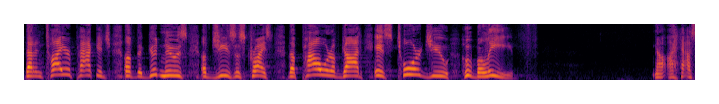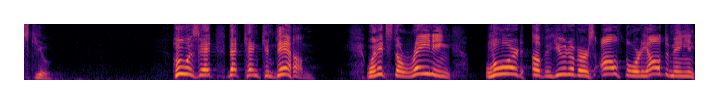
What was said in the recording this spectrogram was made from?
That entire package of the good news of Jesus Christ, the power of God is towards you who believe. Now I ask you, who is it that can condemn? When it's the reigning Lord of the universe, all authority, all dominion,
